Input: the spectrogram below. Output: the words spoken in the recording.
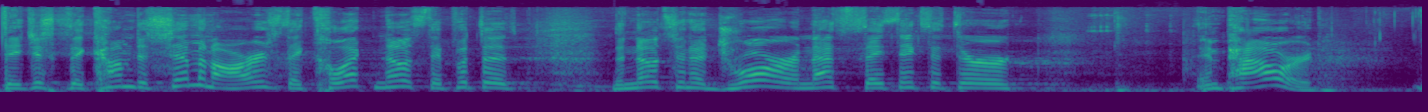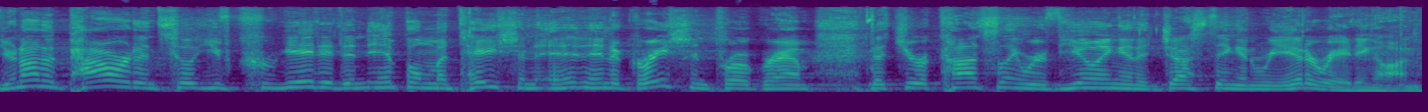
They just they come to seminars, they collect notes, they put the, the notes in a drawer, and that's they think that they're empowered. You're not empowered until you've created an implementation and an integration program that you're constantly reviewing and adjusting and reiterating on.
